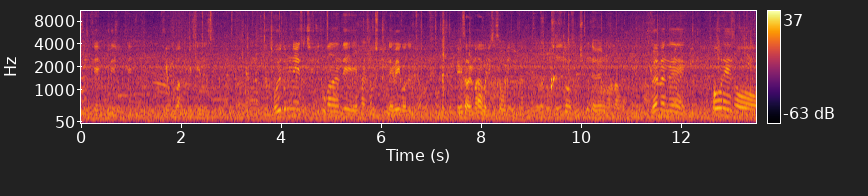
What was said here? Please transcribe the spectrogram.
좋게, 운이 좋게 기운과 함께 됐습니다. 저희 동네에서 제주도 가는데 한 30분 내외거든요. 그래서 얼마나 걸리죠, 서울이니까? 제주도 30분 내외로 간다고? 왜냐면은 서울에서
